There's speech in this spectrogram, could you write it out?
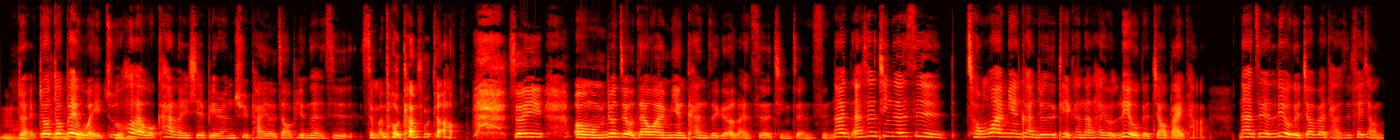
嗯，对，就都被围住。后来我看了一些别人去拍的照片，真的是什么都看不到。所以，嗯，我们就只有在外面看这个蓝色清真寺。那蓝色清真寺。从外面看，就是可以看到它有六个教拜塔。那这个六个教拜塔是非常，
